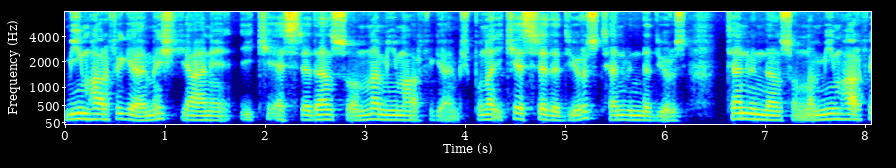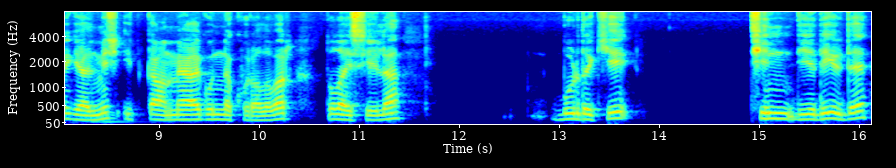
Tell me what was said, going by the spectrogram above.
mim harfi gelmiş. Yani iki esreden sonra mim harfi gelmiş. Buna iki esre de diyoruz. Tenvin de diyoruz. Tenvinden sonra mim harfi gelmiş. İtkam meal kuralı var. Dolayısıyla buradaki tin diye değil de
